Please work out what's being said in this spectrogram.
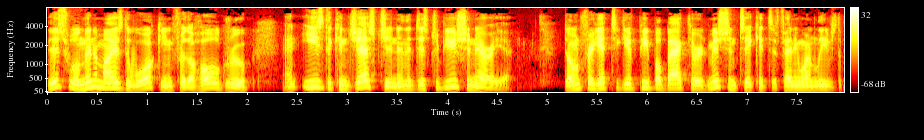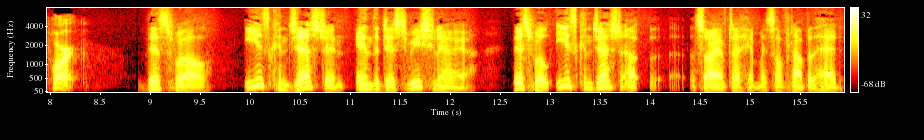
This will minimize the walking for the whole group and ease the congestion in the distribution area. Don't forget to give people back their admission tickets if anyone leaves the park. This will ease congestion in the distribution area. This will ease congestion. Oh, uh, sorry, I have to hit myself on top of the head.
